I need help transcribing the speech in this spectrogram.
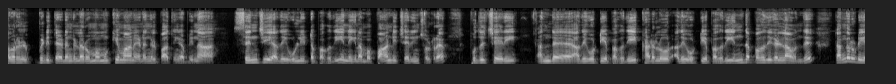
அவர்கள் பிடித்த இடங்களில் ரொம்ப முக்கியமான இடங்கள் பார்த்தீங்க அப்படின்னா செஞ்சி அதை உள்ளிட்ட பகுதி இன்றைக்கி நம்ம பாண்டிச்சேரின்னு சொல்கிற புதுச்சேரி அந்த அதை ஒட்டிய பகுதி கடலூர் அதை ஒட்டிய பகுதி இந்த பகுதிகள்லாம் வந்து தங்களுடைய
